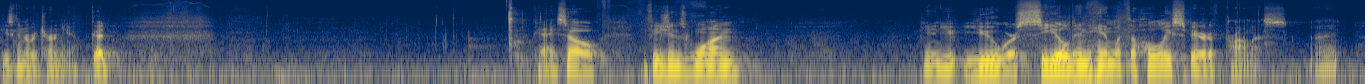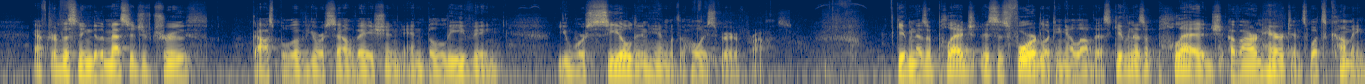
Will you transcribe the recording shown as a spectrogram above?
he's going to return you. Good. Okay, so Ephesians 1 Again, you, you were sealed in him with the Holy Spirit of promise. Right? After listening to the message of truth, gospel of your salvation, and believing, you were sealed in him with the Holy Spirit of promise. Given as a pledge, this is forward looking, I love this. Given as a pledge of our inheritance, what's coming?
